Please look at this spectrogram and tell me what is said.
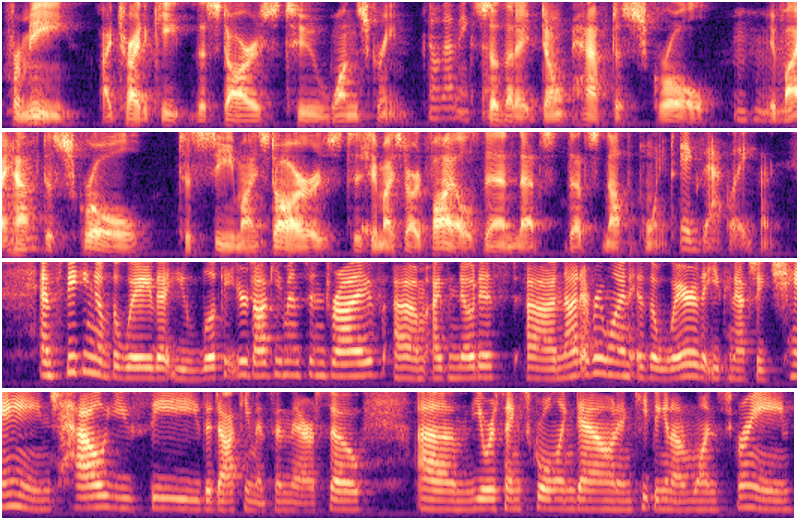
for me, I try to keep the stars to one screen. oh, that makes sense. so that I don't have to scroll. Mm-hmm. If I have to scroll to see my stars, to see my starred files, then that's that's not the point. Exactly. And speaking of the way that you look at your documents in Drive, um, I've noticed uh, not everyone is aware that you can actually change how you see the documents in there. So um, you were saying scrolling down and keeping it on one screen.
